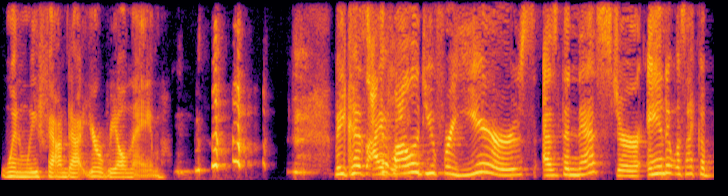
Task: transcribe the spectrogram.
when we found out your real name. because I followed you for years as the nester and it was like a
